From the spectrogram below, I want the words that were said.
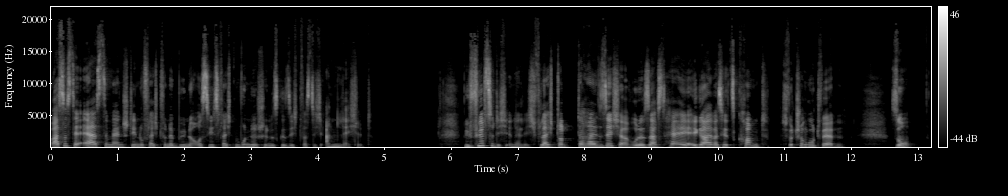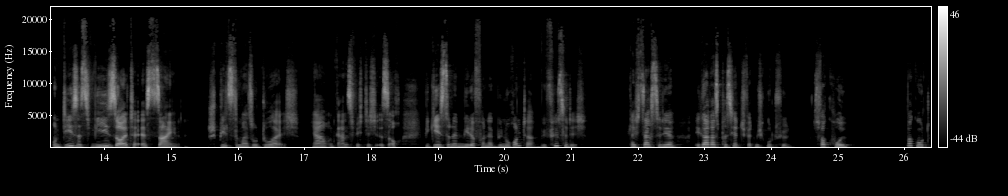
was ist der erste Mensch, den du vielleicht von der Bühne aus siehst? Vielleicht ein wunderschönes Gesicht, was dich anlächelt. Wie fühlst du dich innerlich? Vielleicht total sicher, wo du sagst, hey, egal was jetzt kommt, es wird schon gut werden. So, und dieses Wie sollte es sein, spielst du mal so durch. Ja, und ganz wichtig ist auch, wie gehst du denn wieder von der Bühne runter? Wie fühlst du dich? Vielleicht sagst du dir, egal was passiert, ich werde mich gut fühlen. Es war cool. War gut.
